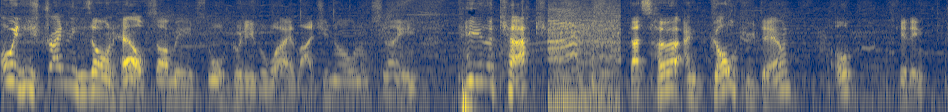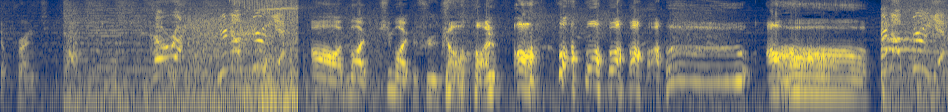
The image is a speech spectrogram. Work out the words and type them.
Oh, and he's draining his own health, so I mean, it's all good either way, lads, you know what I'm saying? Peeler Cack. That's her and Goku down. Oh, kidding. Got pranked. It's alright. You're not through yet. Oh, might, she might be through Gohan. Oh. oh. You're not through yet.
